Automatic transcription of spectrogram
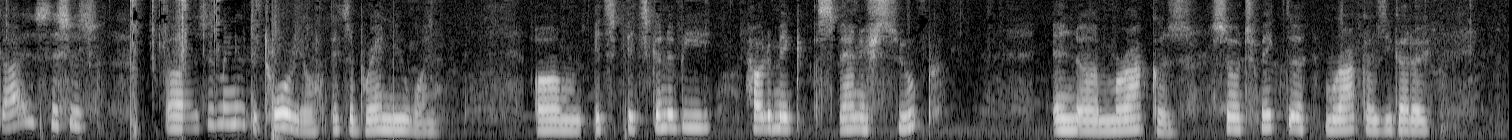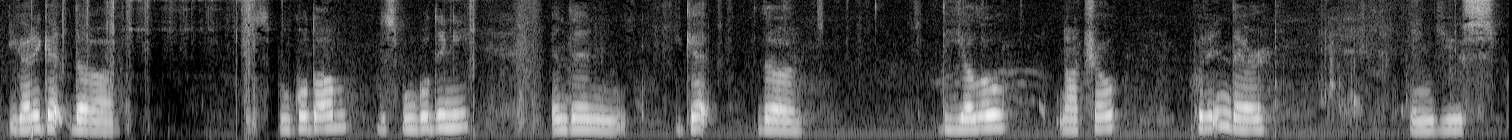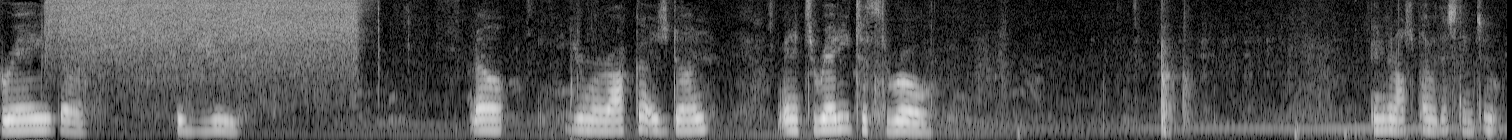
Guys, this is uh, this is my new tutorial. It's a brand new one. Um, it's it's gonna be how to make Spanish soup and uh, maracas. So to make the maracas, you gotta you gotta get the spoogel the spoogel dingy, and then you get the the yellow nacho, put it in there, and you spray the the juice. Now your maraca is done and it's ready to throw. And you can also play with this thing too.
